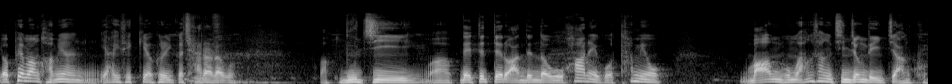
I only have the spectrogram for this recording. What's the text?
옆에만 가면 야 이 새끼야 그러니까 잘하라고 막 무지 막 내 뜻대로 안 된다고 화내고 탐욕 마음 보면 항상 진정돼 있지 않고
